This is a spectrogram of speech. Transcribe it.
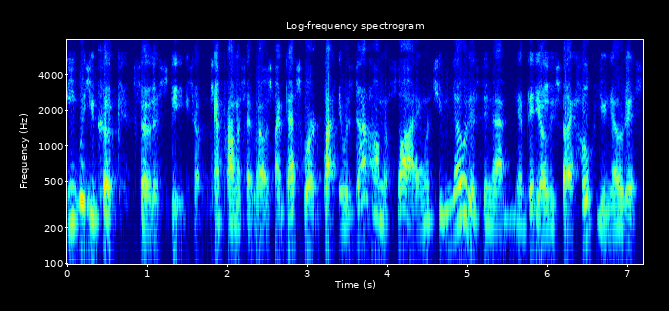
eat what you cook, so to speak. So I can't promise that was my best work, but it was done on the fly. And what you noticed in that, video, at least what I hope you noticed,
